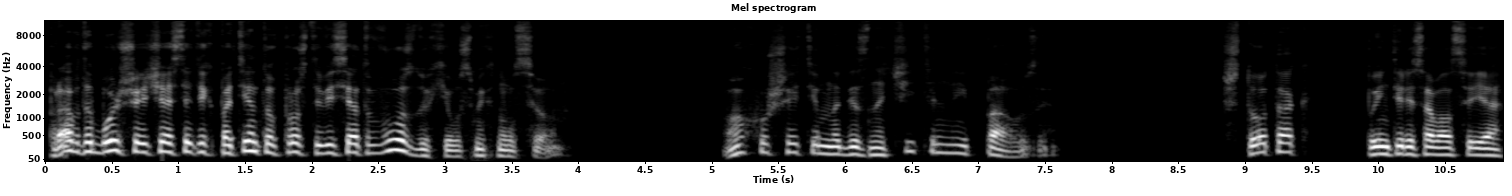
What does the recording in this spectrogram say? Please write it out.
Правда, большая часть этих патентов просто висят в воздухе», — усмехнулся он. Ох уж эти многозначительные паузы. «Что так?» — поинтересовался я.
